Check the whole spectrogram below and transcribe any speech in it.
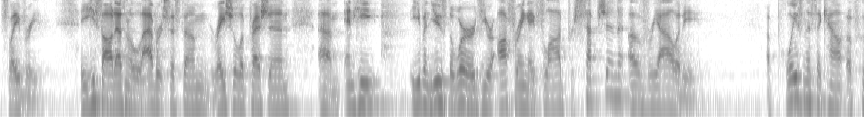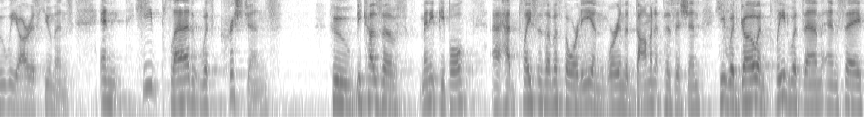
slavery. He saw it as an elaborate system, racial oppression, um, and he even used the words you're offering a flawed perception of reality, a poisonous account of who we are as humans. And he pled with Christians who, because of many people, uh, had places of authority and were in the dominant position, he would go and plead with them and say,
